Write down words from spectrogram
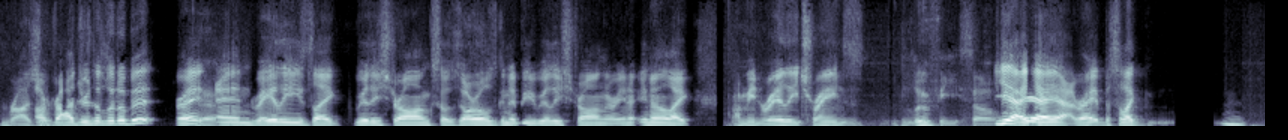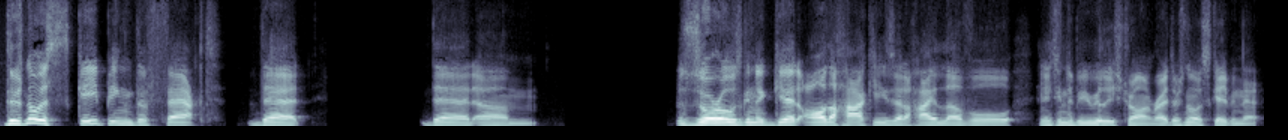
Roger. uh, Rogers a little bit, right? Yeah. And Rayleigh's like really strong, so Zoro's gonna be really strong, or you know, you know, like I mean, Rayleigh trains Luffy, so yeah, yeah, yeah, right. But so like, there's no escaping the fact that that um Zoro is gonna get all the hakis at a high level, and he's gonna be really strong, right? There's no escaping that.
